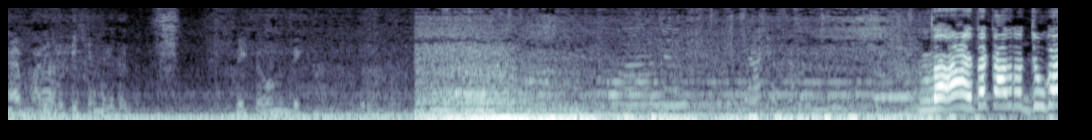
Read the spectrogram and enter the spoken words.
ਹੈ। ਮਾੜੀ ਮੋਟੀ ਸ਼ਹਿਰ ਦੇਖਿਓ ਉਹਨੂੰ ਦੇਖਣਾ। ਮੈਂ ਇਹ ਤਾਂ ਕਾਦ ਰੱਜੂਗਾ?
